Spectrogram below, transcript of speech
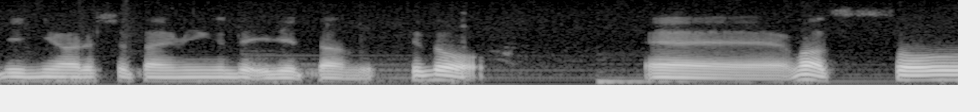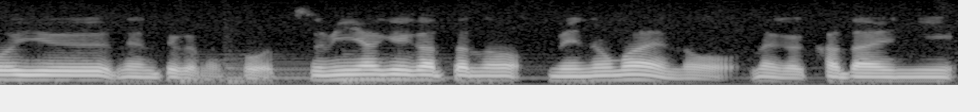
リニューアルしたタイミングで入れたんですけど、えー、まあそういう、なんていうかな、こう積み上げ型の目の前のなんか課題に、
